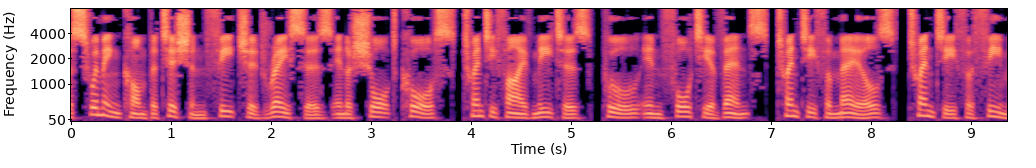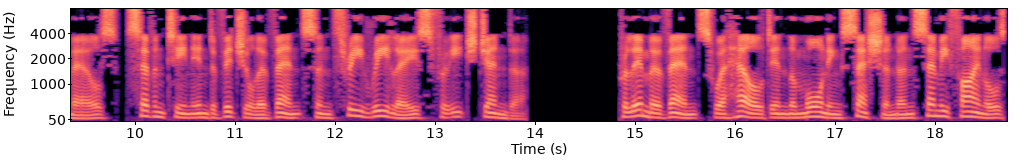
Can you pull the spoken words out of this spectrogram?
The swimming competition featured races in a short course 25 meters pool in 40 events 20 for males, 20 for females, 17 individual events and 3 relays for each gender. Prelim events were held in the morning session and semi-finals,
